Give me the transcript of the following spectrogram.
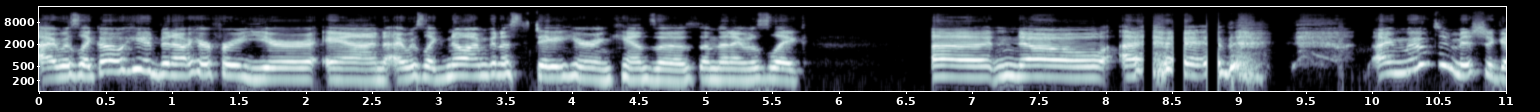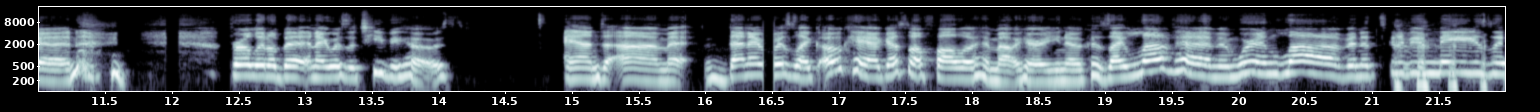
I was like, oh, he had been out here for a year. And I was like, no, I'm going to stay here in Kansas. And then I was like, uh, no. I moved to Michigan for a little bit and I was a TV host. And um, then I was like, okay, I guess I'll follow him out here, you know, because I love him and we're in love and it's going to be amazing.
